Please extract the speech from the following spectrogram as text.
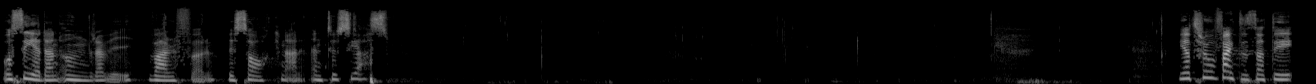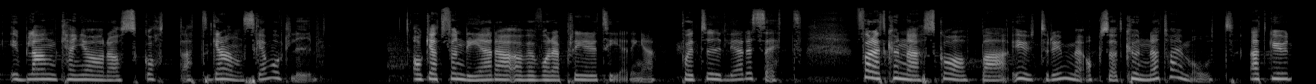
Och sedan undrar vi varför vi saknar entusiasm. Jag tror faktiskt att det ibland kan göra oss gott att granska vårt liv. Och att fundera över våra prioriteringar på ett tydligare sätt för att kunna skapa utrymme också att kunna ta emot. Att Gud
